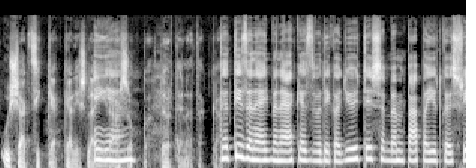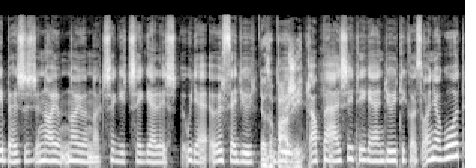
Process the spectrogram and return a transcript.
újságcikkekkel és leírásokkal, Igen. történetekkel. Tehát 11-ben elkezdődik a gyűjtés, ebben Pápa Jutka és Friber Zsuzsi nagyon, nagyon nagy segítséggel, és ugye összegyűjt. Ez a pázsit. a pázsit, igen, gyűjtik az anyagot,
